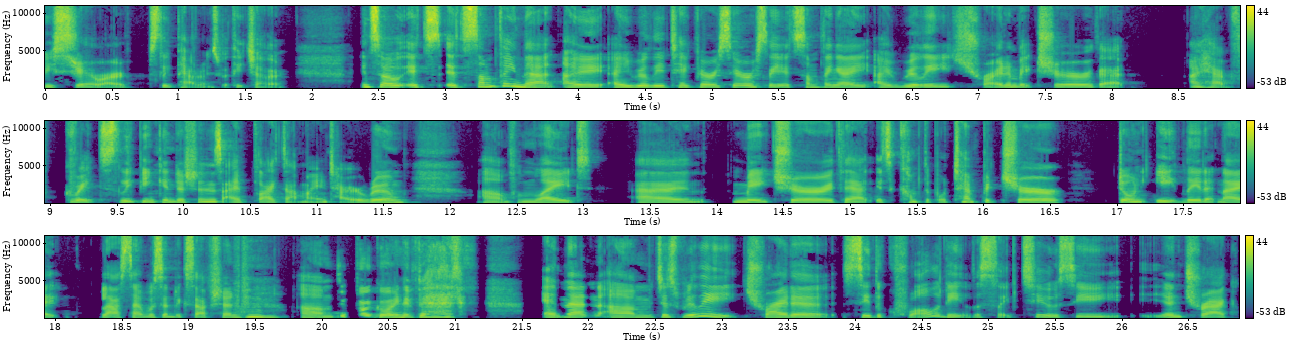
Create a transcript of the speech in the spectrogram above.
we share our sleep patterns with each other, and so it's it's something that I I really take very seriously. It's something I I really try to make sure that I have great sleeping conditions. I've blacked out my entire room um, from light. Um, made sure that it's a comfortable temperature. Don't eat late at night. Last night was an exception um, before going to bed. And then um, just really try to see the quality of the sleep too, see and track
